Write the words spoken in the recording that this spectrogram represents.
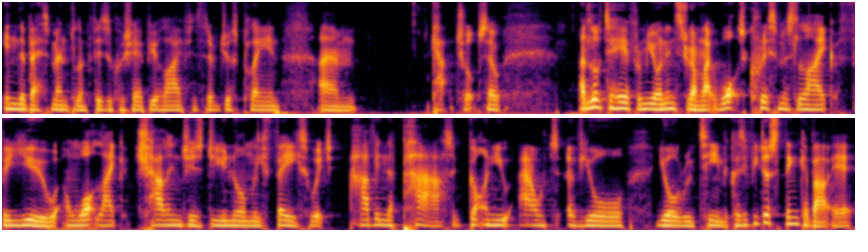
in the best mental and physical shape of your life instead of just playing um, catch up. So I'd love to hear from you on Instagram. Like, what's Christmas like for you, and what like challenges do you normally face, which have in the past gotten you out of your your routine? Because if you just think about it,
